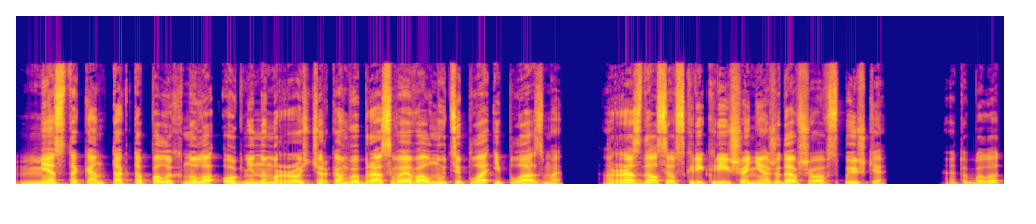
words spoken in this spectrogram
Место контакта полыхнуло огненным росчерком, выбрасывая волну тепла и плазмы. Раздался вскрик Риша, не ожидавшего вспышки. Это было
